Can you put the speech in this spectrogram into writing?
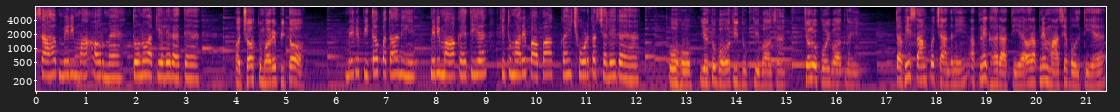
साहब मेरी माँ और मैं दोनों अकेले रहते हैं। अच्छा तुम्हारे पिता? मेरे पिता पता नहीं। मेरी माँ कहती है कि तुम्हारे पापा कहीं छोड़कर चले गए हैं। ओहो, ये तो बहुत ही दुख की बात है। चलो, कोई बात नहीं। तभी शाम को चांदनी अपने घर आती है और अपने माँ से बोलती है,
